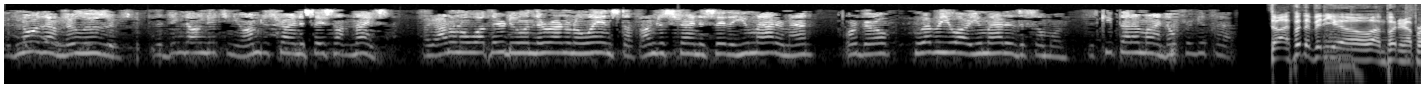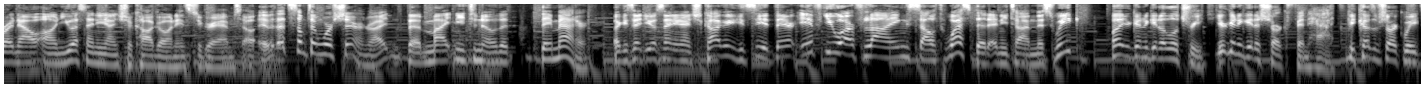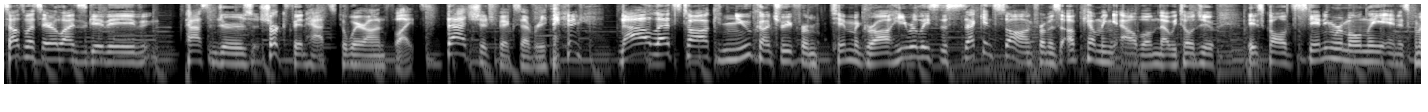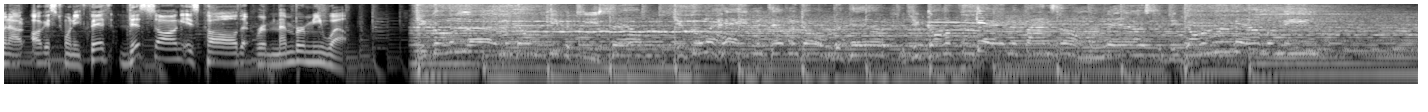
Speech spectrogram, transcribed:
Ignore them. They're losers. They're ding-dong ditching you. I'm just trying to say something nice. Like, I don't know what they're doing. They're running away and stuff. I'm just trying to say that you matter, man. Or girl. Whoever you are, you matter to someone. Just keep that in mind. Don't forget that. So I put the video I'm putting up right now on US 99 Chicago on Instagram. So eh, that's something worth sharing, right? That might need to know that they matter. Like I said, US 99 Chicago, you can see it there. If you are flying Southwest at any time this week, well, you're going to get a little treat. You're going to get a shark fin hat. Because of Shark Week, Southwest Airlines is giving passengers shark fin hats to wear on flights. That should fix everything. Now let's talk new country from Tim McGraw. He released the second song from his upcoming album that we told you is called Standing Room Only and it's coming out August 25th. This song is called Remember Me Well.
